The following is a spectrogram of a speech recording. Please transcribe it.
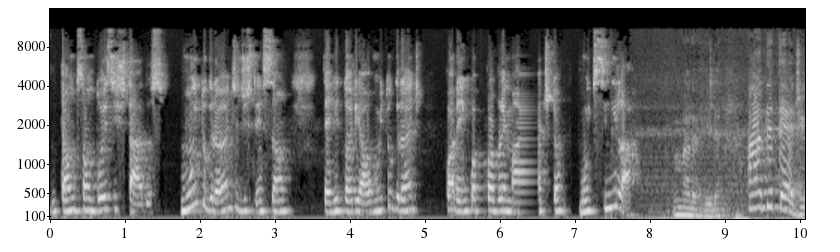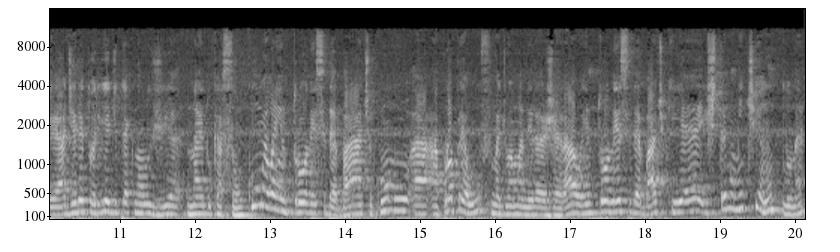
Então, são dois estados muito grandes, de extensão territorial muito grande, porém com a problemática muito similar. Maravilha. A DTED, a Diretoria de Tecnologia na Educação, como ela entrou nesse debate, como a, a própria UFMA, de uma maneira geral, entrou nesse debate que é extremamente amplo, né?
